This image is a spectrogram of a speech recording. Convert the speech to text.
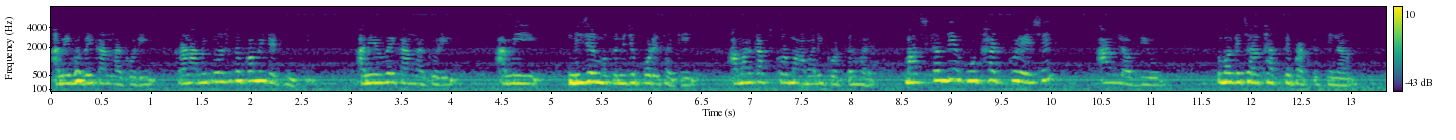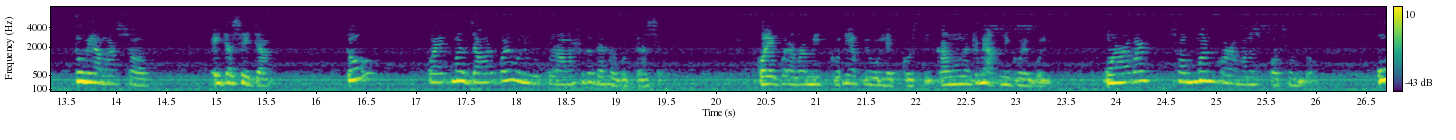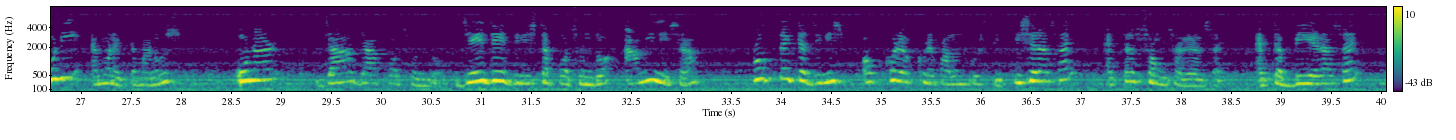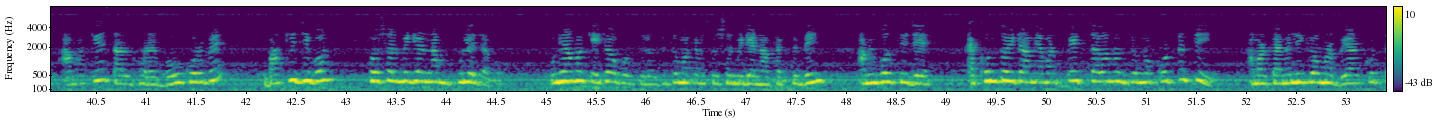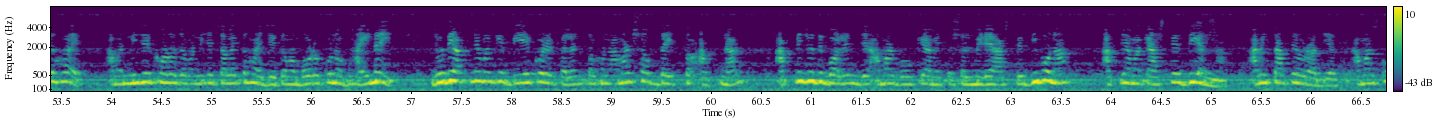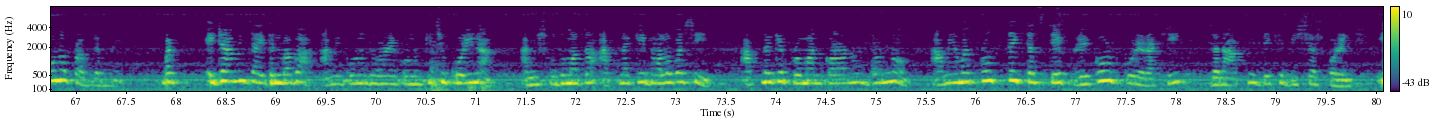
আমি এভাবেই কান্না করি। কারণ আমি তো ওর সাথে কমিটেড হয়েছি। আমি এভাবেই কান্না করি। আমি নিজের মতো নিজে পড়ে থাকি। আমার কাজকর্ম আমারই করতে হয়। মাঝখান দিয়ে হুটহাট করে এসে আই লাভ ইউ তোমাকে ছাড়া থাকতে পারতেছি না। তুমি আমার সব। এইটা সেটা কয়েক মাস যাওয়ার পরে উনি উত্তর আমার সাথে দেখা করতে আসে। কয়েকবার আমরা মিট করি আপনি উল্লেখ করছি, কারণ ওনাকে আমি আপনি করে বলি। ওনার আবার সম্মান করা মানুষ পছন্দ। উনি এমন একটা মানুষ ওনার যা যা পছন্দ, যে যে জিনিসটা পছন্দ, আমি, নিশা, প্রত্যেকটা জিনিস অক্ষরে অক্ষরে পালন করছি। কিসের আশায়? একটা সংসারের আশায়। একটা বিয়ের আশায় আমাকে তার ঘরের বউ করবে। বাকি জীবন সোশ্যাল মিডিয়ার নাম ভুলে যাব। উনি আমাকে এটাও বলছিল যে, তোমাকে সোশ্যাল মিডিয়া না থাকতে দেই আমি বলছি যে, এখন তো এটা আমি আমার পেট চালানোর জন্য করতেছি। আমার ফ্যামিলিকেও আমার বেয়ার করতে হয়। আমার নিজের খরচ আমার নিজে চালাতে হয়, যেহেতু আমার বড় কোনো ভাই নাই। যদি আপনি আমাকে বিয়ে করে ফেলেন, তখন আমার সব দায়িত্ব আপনার। আপনি যদি বলেন যে, আমার বউকে আমি সোশ্যাল মিডিয়ায় আসতে দিব না, আপনি আমাকে আসতে দিয়েন না। আমি তাতেও রাজি আছি। আমার কোনো প্রবলেম নেই। বাট এটা আমি চাইতেন বাবা, আমি কোনো ধরনের কোনো কিছু করি না। আমি শুধুমাত্র আপনাকেই ভালোবাসি। আপনাকে প্রমাণ করানোর জন্য আমি আমার প্রত্যেকটা স্টেপ রেকর্ড করে রাখি যেন আপনি দেখে বিশ্বাস করেন।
